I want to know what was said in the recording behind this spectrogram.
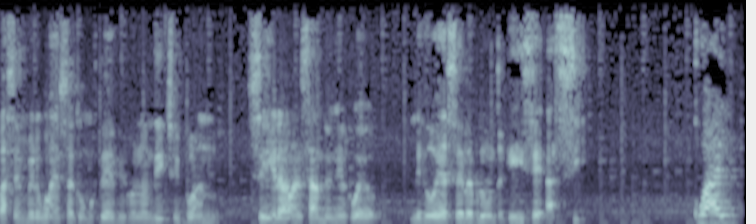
pasen vergüenza como ustedes mismos lo han dicho y puedan seguir avanzando en el juego. Les voy a hacer la pregunta que dice así. ¿Cuál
